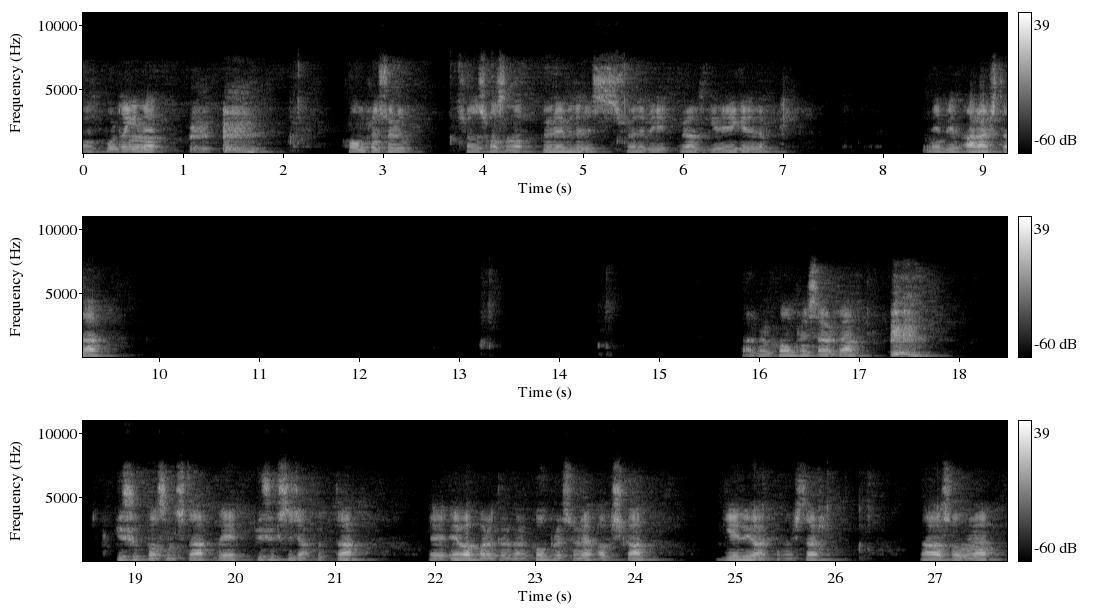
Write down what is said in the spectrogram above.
Evet burada yine kompresörün çalışmasını görebiliriz. Şöyle bir biraz geriye gelelim. Yine bir araçta bakın kompresörden düşük basınçta ve düşük sıcaklıkta e, evaporatörden kompresöre akışkan geliyor arkadaşlar. Daha sonra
